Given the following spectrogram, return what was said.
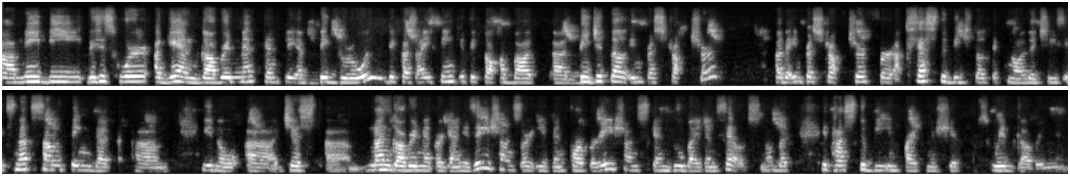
uh, maybe this is where, again, government can play a big role because I think if we talk about uh, digital infrastructure, uh, the infrastructure for access to digital technologies. It's not something that, um, you know, uh, just um, non-government organizations or even corporations can do by themselves, no? but it has to be in partnerships with government.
